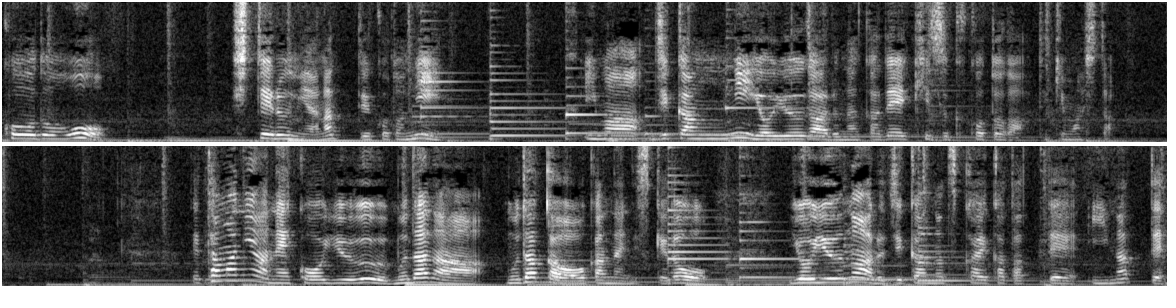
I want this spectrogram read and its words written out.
行動をしてるんやなっていうことに今時間に余裕がある中で気づくことができました。でたまにはねこういう無駄な無駄かは分かんないんですけど余裕のある時間の使い方っていいなって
